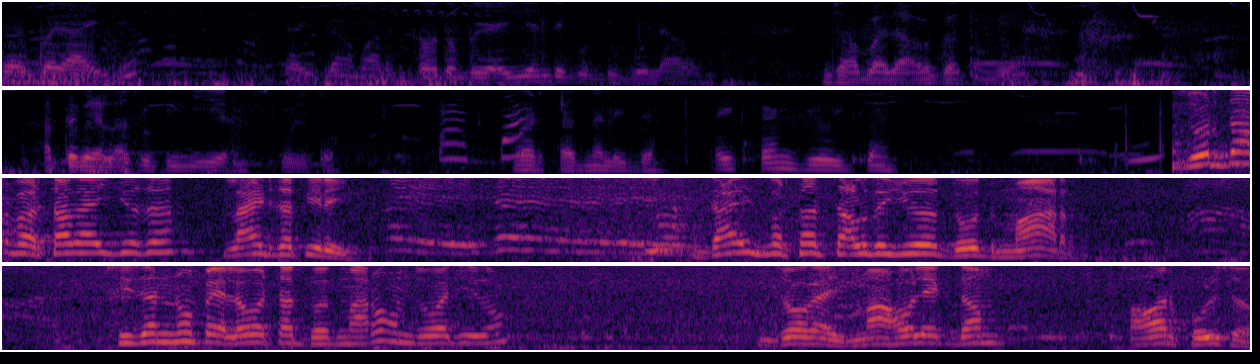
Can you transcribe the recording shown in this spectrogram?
ગતભાઈ આવી ગયો. જાય છે અમારે. ગૌતમભાઈ આવી ગયા ને તે ગુડ્ડી બોલાવે. જા બાદ આવે ગૌતમભાઈ આ તો વહેલા છૂટી જઈએ સ્કૂલ તો. વરસાદના લીધે. એક કઈ જોઈ કઈ. જોરદાર વરસાદ આવી ગયો છે. લાઈટ જતી રહી. ગાઈસ વરસાદ ચાલુ થઈ ગયો ધોધમાર. સિઝનનો પહેલો વરસાદ ધોધ મારો આમ જોવા જઈએ તો. જો ગાઈસ માહોલ એકદમ પાવરફુલ છે.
